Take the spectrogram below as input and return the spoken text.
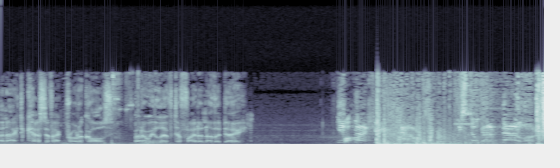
Enact CASEVAC protocols. Better we live to fight another day. Get Fuck. back here! We still got a battle on our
